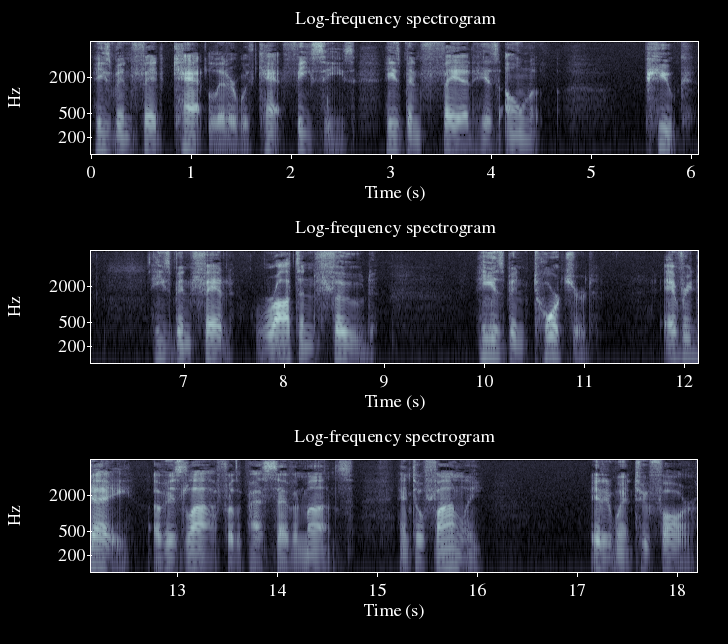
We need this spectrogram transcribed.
He's been fed cat litter with cat feces. He's been fed his own puke. He's been fed rotten food. He has been tortured every day of his life for the past seven months until finally it had went too far.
